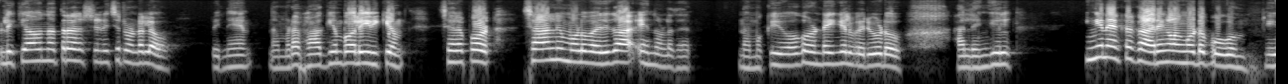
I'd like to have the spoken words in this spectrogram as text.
വിളിക്കാവുന്നത്ര ക്ഷണിച്ചിട്ടുണ്ടല്ലോ. പിന്നെ നമ്മുടെ ഭാഗ്യം പോലെ ഇരിക്കും. ചിലപ്പോൾ ശാലിനി മോൾ വരിക എന്നുള്ളത്. നമുക്ക് യോഗം ഉണ്ടെങ്കിൽ വരൂടോ അല്ലെങ്കിൽ ഇങ്ങനെയൊക്കെ കാര്യങ്ങൾ അങ്ങോട്ട് പോകും. ഈ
